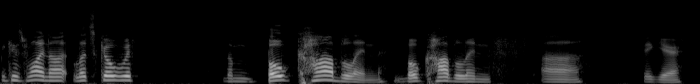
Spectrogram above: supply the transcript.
because why not? Let's go with the Bokoblin. Bokoblin uh figure.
